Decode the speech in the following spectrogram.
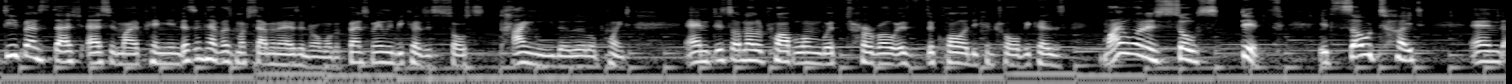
defense dash S, in my opinion, doesn't have as much stamina as a normal defense, mainly because it's so tiny, the little point. And it's another problem with Turbo is the quality control, because my one is so stiff. It's so tight, and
